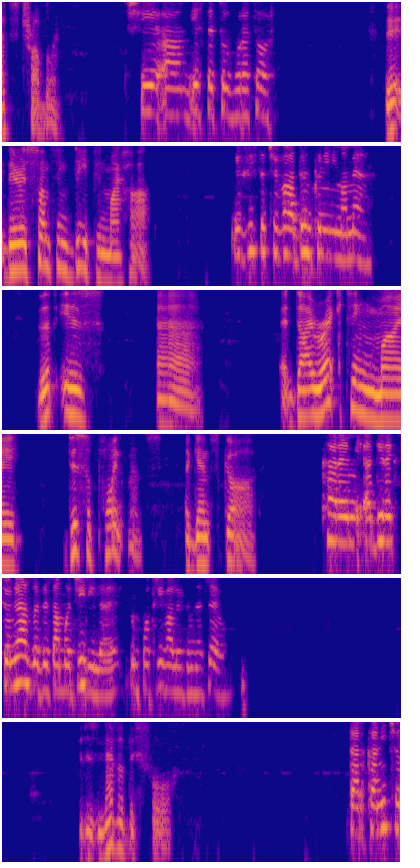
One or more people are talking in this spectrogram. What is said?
That's troubling. Și um, este tulburător. There, there is something deep in my heart Există ceva adânc în inima mea that is uh, directing my disappointments against God. care îmi direcționează dezamăgirile împotriva lui Dumnezeu. But as never before, Dar ca, nicio,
